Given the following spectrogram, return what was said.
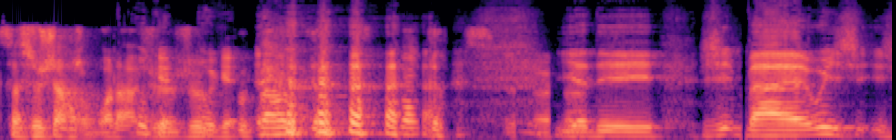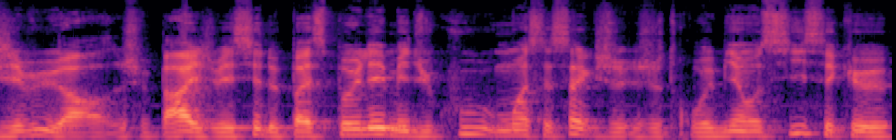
ça se charge. Voilà, je, peux pas. Il y a des. Bah oui, j'ai vu. Alors, je, pareil, je vais essayer de pas spoiler, mais du coup, moi, c'est ça que je, trouvais bien aussi, c'est que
